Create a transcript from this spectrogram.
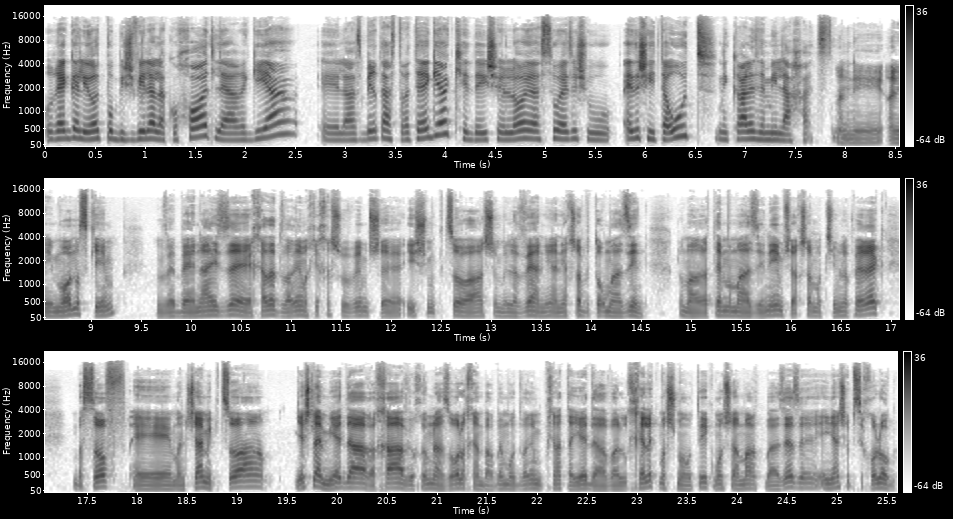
רגע להיות פה בשביל הלקוחות, להרגיע, אה, להסביר את האסטרטגיה, כדי שלא יעשו איזשהו, איזושהי טעות, נקרא לזה מלחץ. אני, אני מאוד מסכים, ובעיניי זה אחד הדברים הכי חשובים שאיש מקצוע שמלווה, אני, אני עכשיו בתור מאזין, כלומר, אתם המאזינים שעכשיו מקשיבים לפרק, בסוף, אה, אנשי המקצוע, יש להם ידע רחב, יכולים לעזור לכם בהרבה מאוד דברים מבחינת הידע, אבל חלק משמעותי, כמו שאמרת בזה, זה עניין של פסיכולוג.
